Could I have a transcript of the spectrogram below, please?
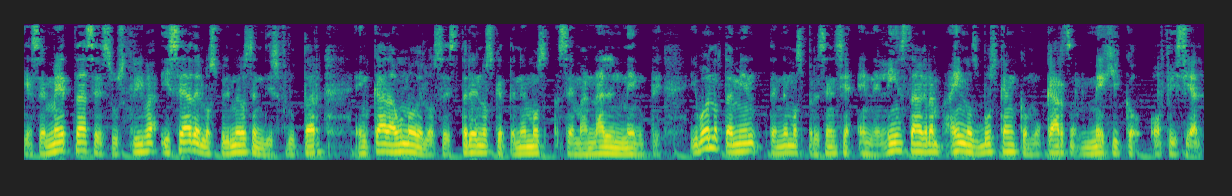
que se meta, se suscriba y sea de los primeros en disfrutar en cada uno de los estrenos que tenemos semanalmente. Y bueno, también tenemos presencia en el Instagram, ahí nos buscan como Cars México Oficial.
